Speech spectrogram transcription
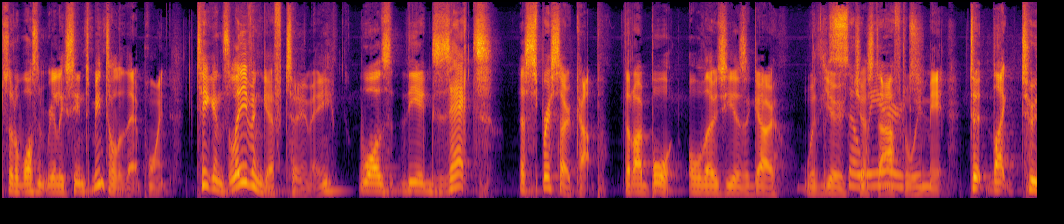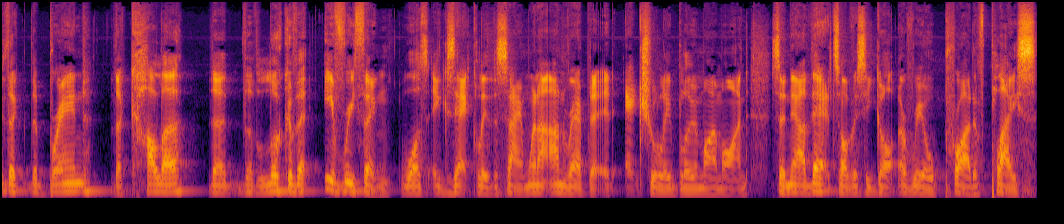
Sort of wasn't really sentimental at that point. Tegan's leaving gift to me was the exact espresso cup that I bought all those years ago with you So just weird. after we met. To, like to the the brand, the color, the the look of it, everything was exactly the same. When I unwrapped it, it actually blew my mind. So now that's obviously got a real pride of place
